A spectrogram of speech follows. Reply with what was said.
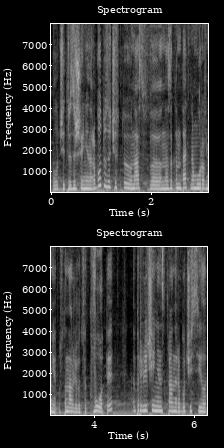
получить разрешение на работу зачастую. У нас в, на законодательном уровне устанавливаются квоты на привлечение иностранной рабочей силы.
